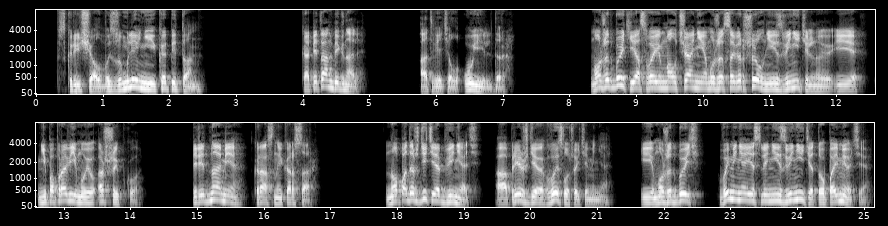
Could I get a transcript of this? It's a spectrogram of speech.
– вскричал в изумлении капитан. «Капитан Бигналь», – ответил Уильдер. «Может быть, я своим молчанием уже совершил неизвинительную и непоправимую ошибку. Перед нами красный корсар. Но подождите обвинять, а прежде выслушайте меня. И, может быть, вы меня, если не извините, то поймете.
